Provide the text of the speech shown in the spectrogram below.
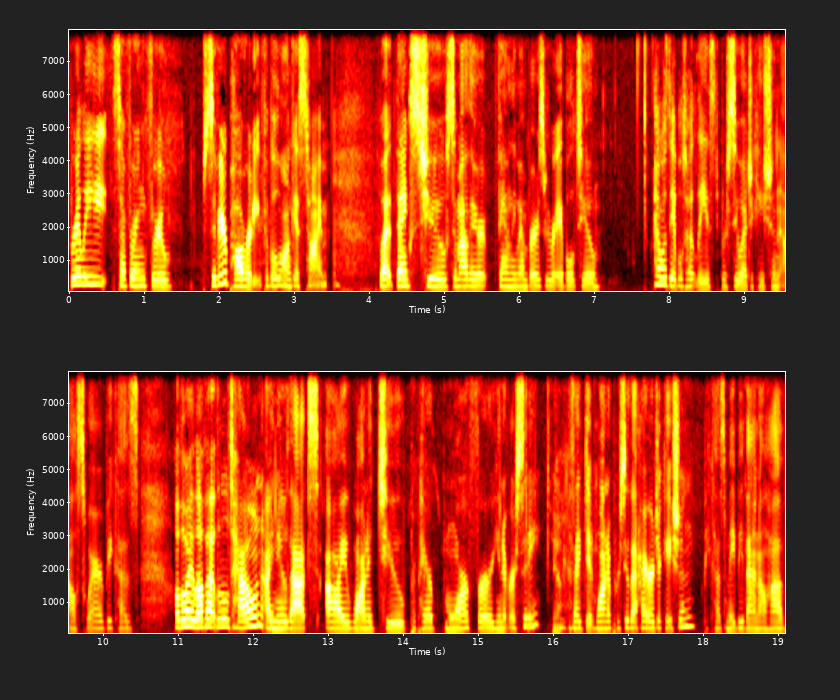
really suffering through severe poverty for the longest time but thanks to some other family members we were able to i was able to at least pursue education elsewhere because although i love that little town i knew that i wanted to prepare more for university Yeah. because i did want to pursue that higher education because maybe then i'll have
